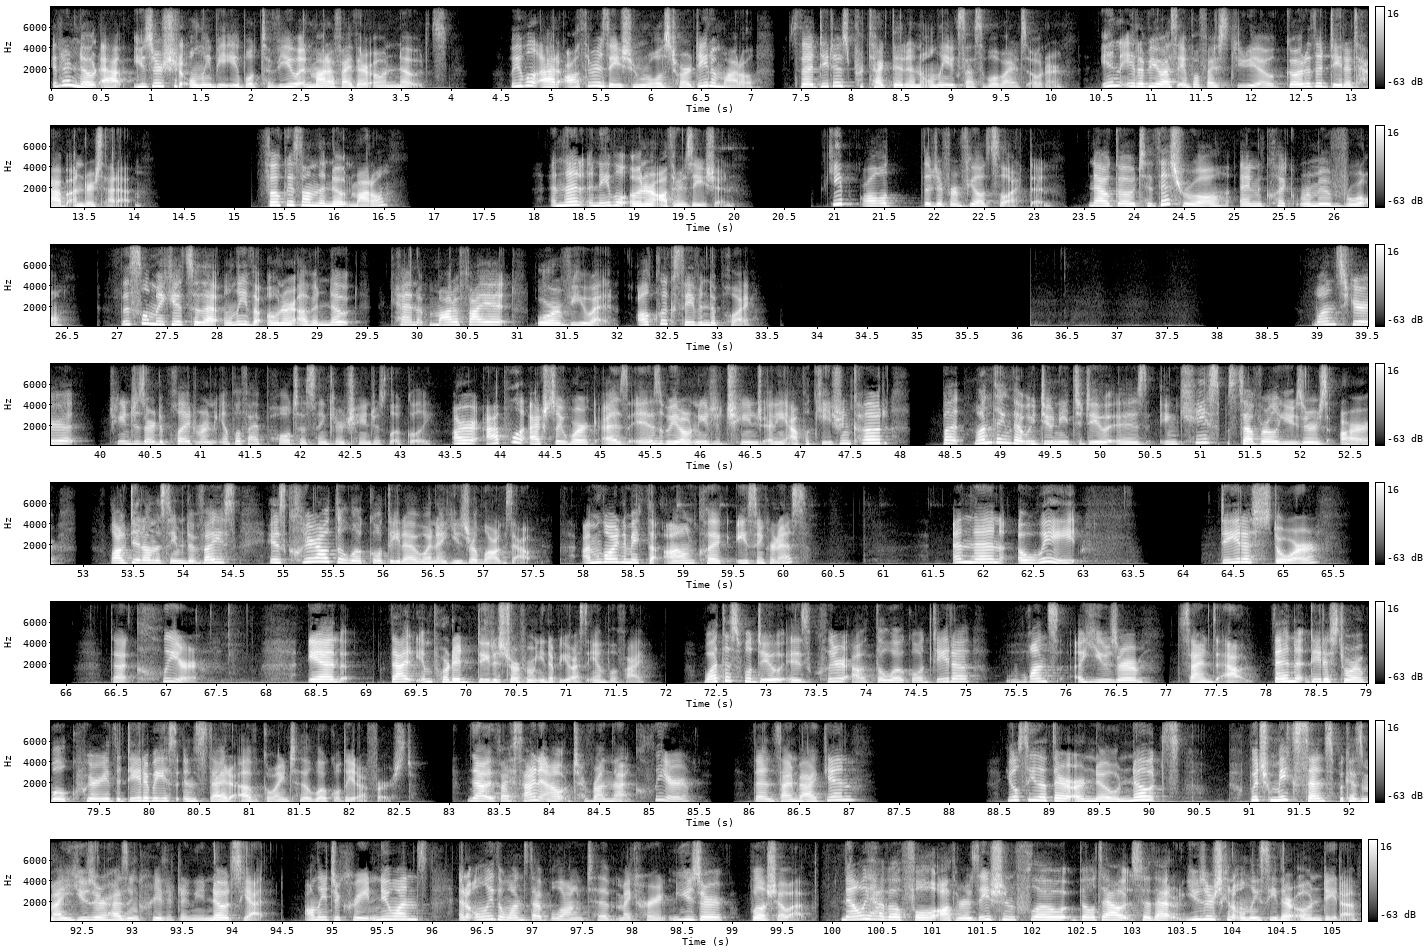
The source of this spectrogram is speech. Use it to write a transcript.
In a Note app, users should only be able to view and modify their own notes. We will add authorization rules to our data model so that data is protected and only accessible by its owner. In AWS Amplify Studio, go to the Data tab under Setup. Focus on the Note model, and then enable owner authorization. Keep all the different fields selected. Now go to this rule and click Remove Rule. This will make it so that only the owner of a note can modify it or view it. I'll click Save and Deploy. Once your changes are deployed, run Amplify pull to sync your changes locally. Our app will actually work as is. We don't need to change any application code. But one thing that we do need to do is, in case several users are logged in on the same device, is clear out the local data when a user logs out. I'm going to make the on click asynchronous and then await data store that clear. And that imported data store from AWS Amplify. What this will do is clear out the local data once a user signs out. Then data store will query the database instead of going to the local data first. Now, if I sign out to run that clear, then sign back in, you'll see that there are no notes, which makes sense because my user hasn't created any notes yet. I'll need to create new ones, and only the ones that belong to my current user will show up. Now we have a full authorization flow built out so that users can only see their own data.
